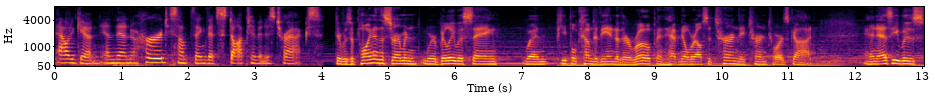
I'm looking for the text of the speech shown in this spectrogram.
out again, and then heard something that stopped him in his tracks. There was a point in the sermon where Billy was saying, when people come to the end of their rope and have nowhere else to turn, they turn towards God. And as he was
